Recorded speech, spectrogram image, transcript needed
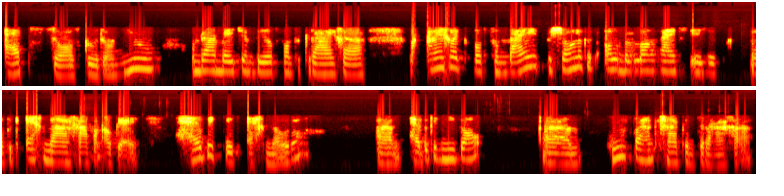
apps zoals Good on You om daar een beetje een beeld van te krijgen. Maar eigenlijk wat voor mij persoonlijk het allerbelangrijkste is, is dat ik echt naga van oké, heb ik dit echt nodig? Ehm, heb ik het niet al? Ehm, hoe vaak ga ik het dragen?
